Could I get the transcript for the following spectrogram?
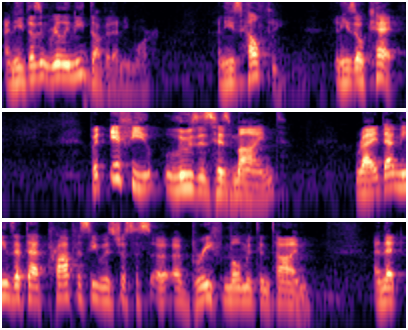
and he doesn't really need David anymore, and he's healthy, and he's okay. But if he loses his mind, right, that means that that prophecy was just a, a brief moment in time, and that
